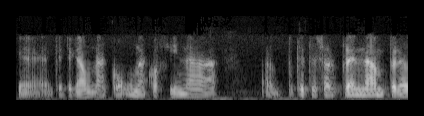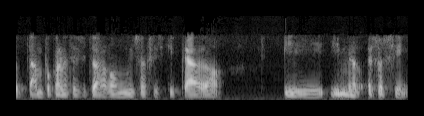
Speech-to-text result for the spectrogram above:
que, que tengan una, una cocina que te sorprendan, pero tampoco necesito algo muy sofisticado. Y, y eso sí,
